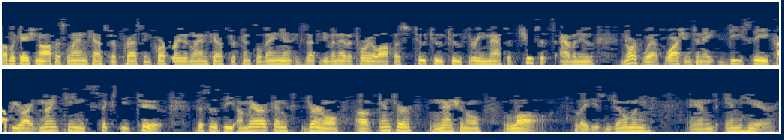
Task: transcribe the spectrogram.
Publication Office, Lancaster Press, Incorporated, Lancaster, Pennsylvania. Executive and Editorial Office, 2223 Massachusetts Avenue, Northwest, Washington 8, D.C. Copyright 1962. This is the American Journal of International Law, ladies and gentlemen. And in here,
